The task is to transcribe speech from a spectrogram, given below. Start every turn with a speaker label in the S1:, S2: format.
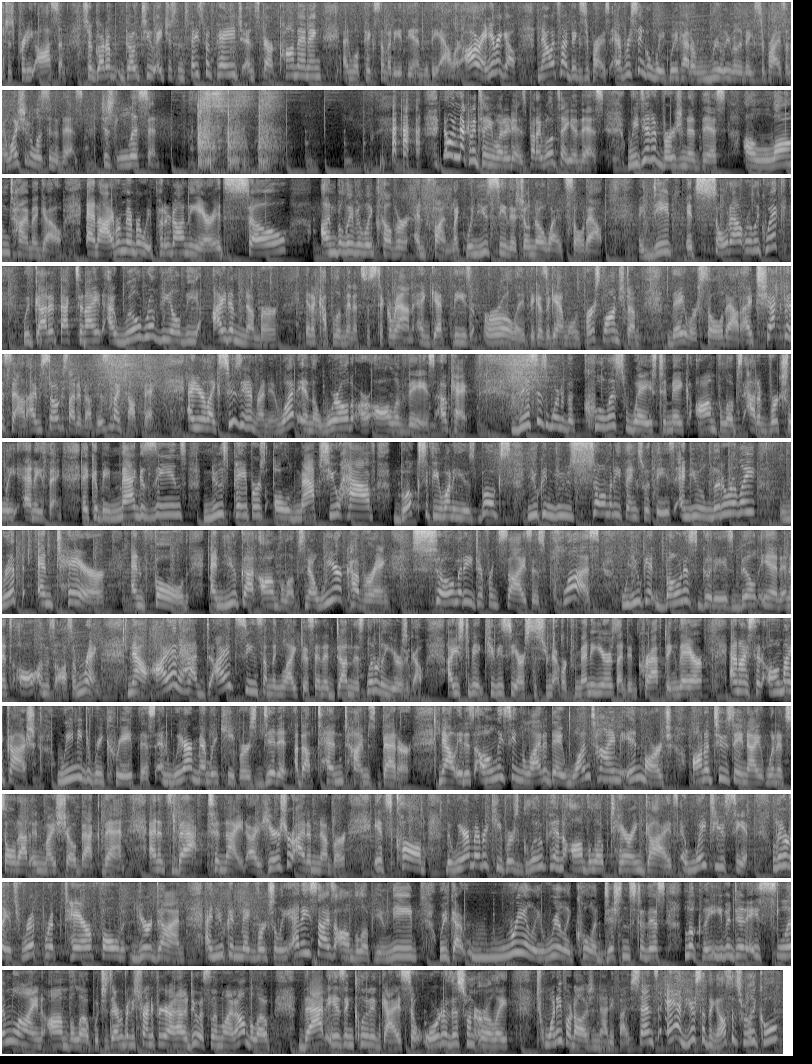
S1: which is pretty awesome. So go to go to HSN's Facebook page and start commenting, and we'll pick somebody at the end of the hour. All right, here we go. Now it's my big surprise. Every single week, we've had a really, really big surprise, and I want you to listen to this. Just listen. no, I'm not gonna tell you what it is, but I will tell you this. We did a version of this a long time ago, and I remember we put it on the air. It's so unbelievably clever and fun. Like when you see this, you'll know why it's sold out. Indeed, it's sold out really quick. We've got it back tonight. I will reveal the item number in a couple of minutes, so stick around and get these early because again, when we first launched them, they were sold out. I checked this out. I'm so excited about this. This is my top pick. And you're like, Suzanne Runyon, what in the world are all of these? Okay, this is one of the coolest ways to make envelopes out of virtually anything. It could be magazines, newspapers, old maps you have, books if you want to use books. You can use so many things with these and you literally rip and tear and fold and you've got envelopes. Now we are covering so many different sizes plus you get bonus goodies built in and it's all on this awesome ring. Now I had had, I had seen something like this and had done this literally years ago. I used to be at QVC, our sister network for many years. I did crafting there. And I said, oh my gosh, we need to recreate this. And We Are Memory Keepers did it about 10 times better. Now, it has only seen the light of day one time in March on a Tuesday night when it sold out in my show back then. And it's back tonight. All right, here's your item number. It's called the We Are Memory Keepers Glue Pen Envelope Tearing Guides. And wait till you see it. Literally, it's rip, rip, tear, fold, you're done. And you can make virtually any size envelope you need. We've got really, really cool additions to this. Look, they even did a slimline envelope, which is everybody's trying to figure out how to do a slimline envelope. That is included, guys. So order this one early, $24.95. And here's something else that's really cool.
